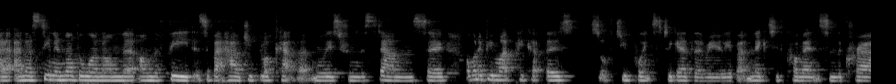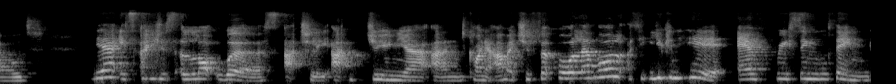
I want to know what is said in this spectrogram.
Uh, and I've seen another one on the on the feed. It's about how do you block out that noise from the stands. So I wonder if you might pick up those sort of two points together really about negative comments and the crowd. Yeah, it's, it's a lot worse actually at junior and kind of amateur football level. I think you can hear every single thing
